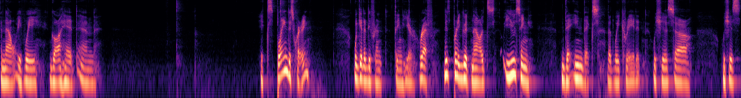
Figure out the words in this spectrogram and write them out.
And now if we go ahead and explain this query, we get a different thing here. Ref. This is pretty good now. It's using the index that we created, which is uh, which is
